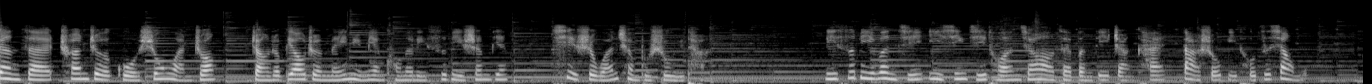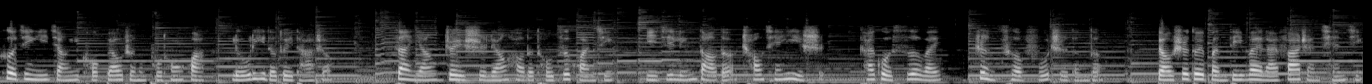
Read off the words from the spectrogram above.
站在穿着裹胸晚装、长着标准美女面孔的李思碧身边，气势完全不输于她。李思碧问及一星集团将要在本地展开大手笔投资项目，贺静怡讲一口标准的普通话，流利地对答着。赞扬这是良好的投资环境，以及领导的超前意识、开阔思维、政策扶持等等，表示对本地未来发展前景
